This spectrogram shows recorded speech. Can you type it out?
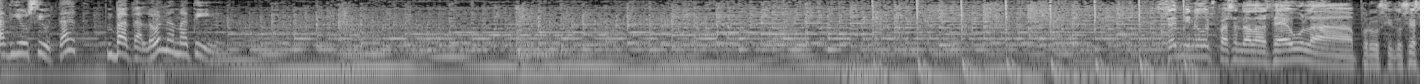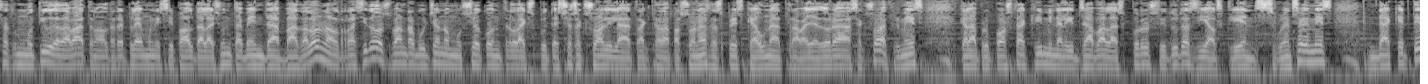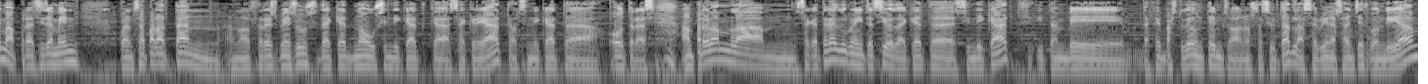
Ràdio Ciutat, Badalona Matí. 7 minuts passen de les 10. La prostitució ha estat un motiu de debat en el darrer ple municipal de l'Ajuntament de Badalona. Els regidors van rebutjar una moció contra l'explotació sexual i la tracta de persones després que una treballadora sexual afirmés que la proposta criminalitzava les prostitutes i els clients. Volem saber més d'aquest tema, precisament quan s'ha parlat tant en els darrers mesos d'aquest nou sindicat que s'ha creat, el sindicat eh, Otres. En parlem amb la mm, secretària d'organització d'aquest eh, sindicat i també, de fet, va estudiar un temps a la nostra ciutat, la Sabrina Sánchez, buen día.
